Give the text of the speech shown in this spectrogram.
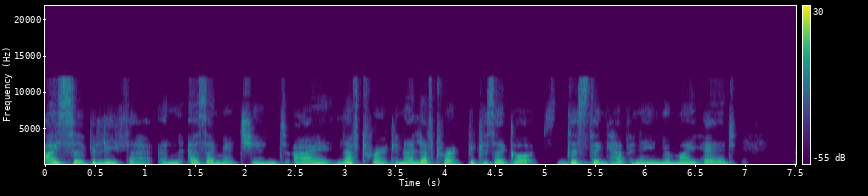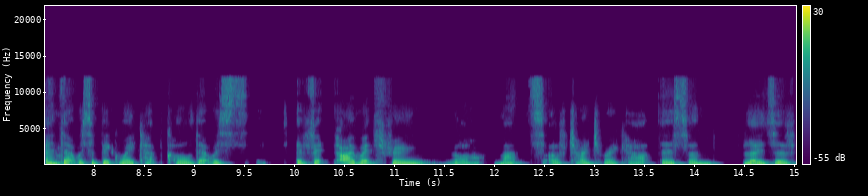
I so believe that. And as I mentioned, I left work and I left work because I got this thing happening in my head. And that was a big wake up call. That was, if it, I went through oh, months of trying to work out this and loads of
